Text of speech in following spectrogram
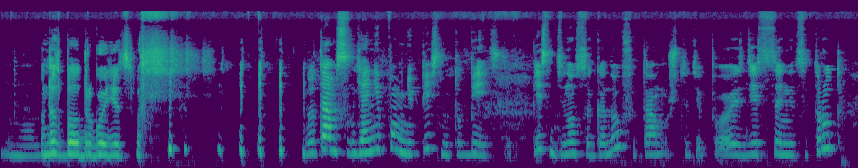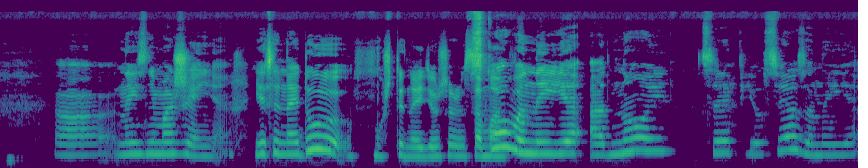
у нас было другое детство. Ну, там, я не помню песню, тут бейте. Песня 90-х годов, и там, что, типа, здесь ценится труд на изнеможение. Если найду, может, ты найдешь сама. Скованные одной цепью, связанные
